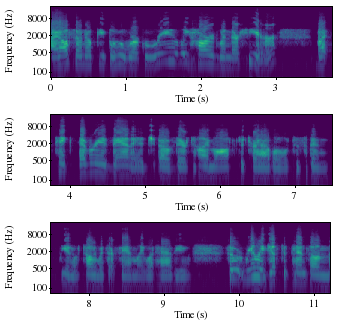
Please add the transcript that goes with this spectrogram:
I also know people who work really hard when they're here, but take every advantage of their time off to travel, to spend, you know, time with their family, what have you. So it really just depends on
